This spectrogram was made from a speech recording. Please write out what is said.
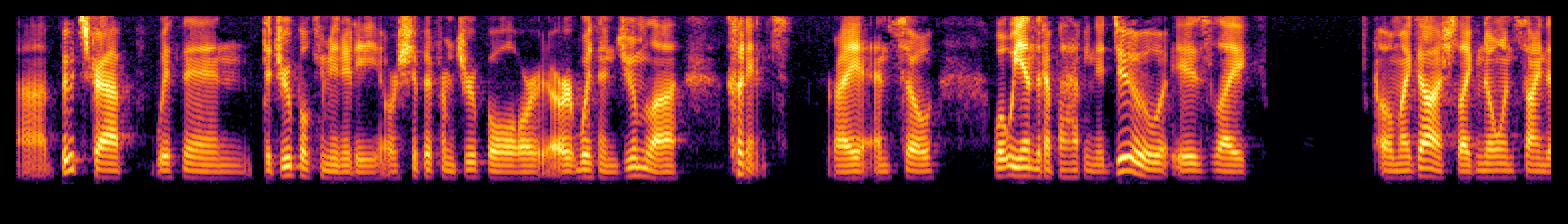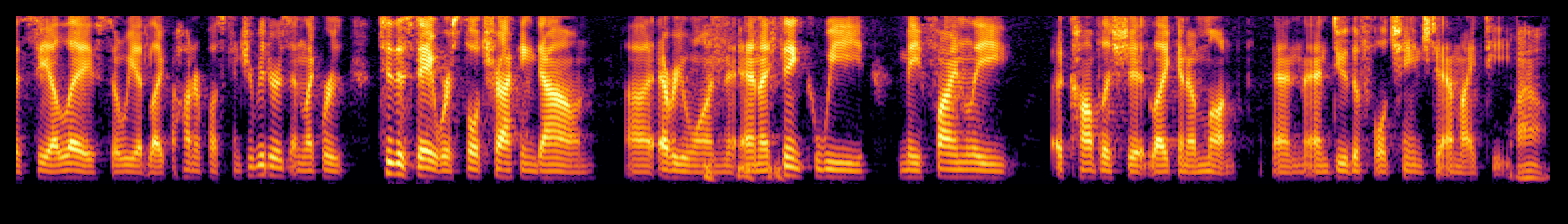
uh, Bootstrap within the Drupal community or ship it from Drupal or, or within Joomla couldn't, right? And so what we ended up having to do is like, oh my gosh, like no one signed a CLA, so we had like 100 plus contributors, and like we're to this day we're still tracking down uh, everyone, and I think we may finally accomplish it like in a month and and do the full change to MIT. Wow.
